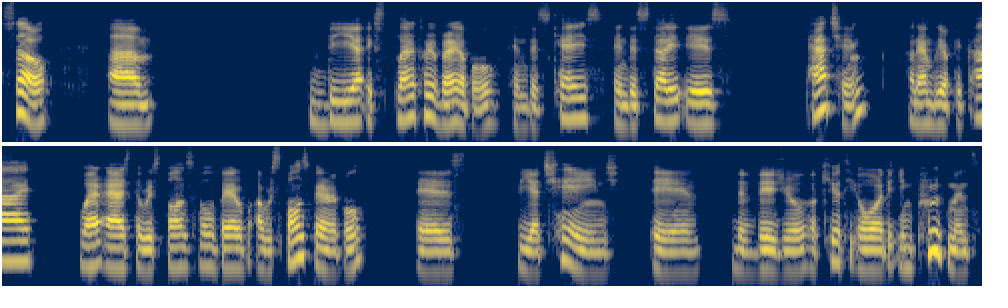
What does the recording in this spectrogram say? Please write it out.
So, um, the explanatory variable in this case, in this study, is patching an amblyoptic eye, whereas the responsible variable, a response variable is the change in the visual acuity or the improvement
